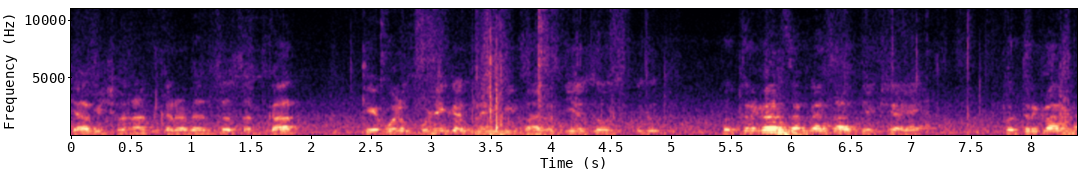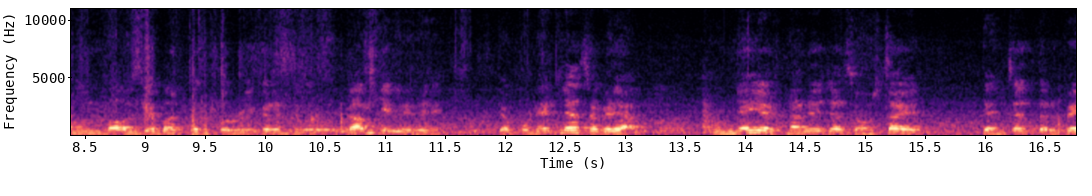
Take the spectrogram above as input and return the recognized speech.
त्या विश्वनाथ कराडांचा सत्कार केवळ पुणेकर नाही मी भारतीय संस्कृत पत्रकार संघाचा अध्यक्ष आहे. पत्रकार म्हणून बावन्न ते बहात्तर काम केलेलं आहे. त्या पुण्यातल्या सगळ्या पुण्याही असणाऱ्या ज्या संस्था आहेत त्यांच्यातर्फे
